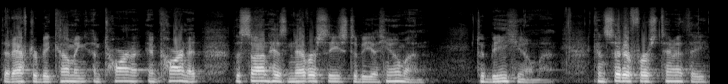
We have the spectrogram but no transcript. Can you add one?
that after becoming incarnate, the Son has never ceased to be a human, to be human. Consider 1 Timothy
